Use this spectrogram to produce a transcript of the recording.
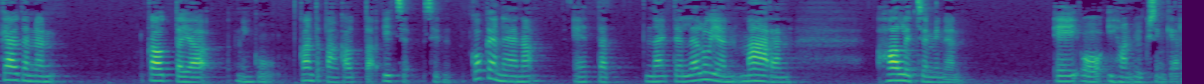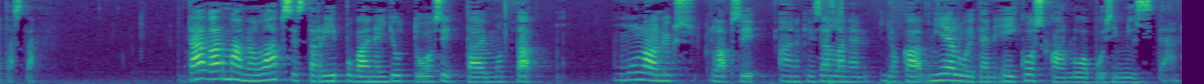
käytännön kautta ja niin kuin kantapään kautta itse kokeneena, että näiden lelujen määrän hallitseminen ei ole ihan yksinkertaista. Tämä varmaan on lapsesta riippuvainen juttu osittain, mutta mulla on yksi lapsi ainakin sellainen, joka mieluiten ei koskaan luopuisi mistään.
